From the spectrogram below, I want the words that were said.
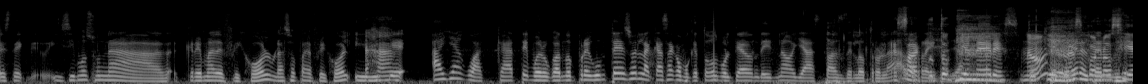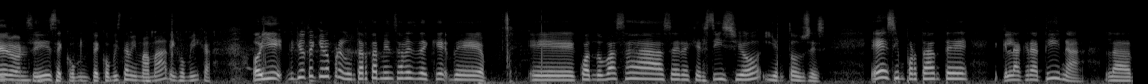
este, hicimos una crema de frijol, una sopa de frijol, y dije, hay aguacate. Bueno, cuando pregunté eso en la casa, como que todos voltearon de, no, ya estás del otro lado. Exacto, ¿tú quién eres? ¿No? quién eres? conocieron. Sí, se te comiste a mi mamá, dijo mi hija. Oye, yo te quiero preguntar también, ¿sabes de qué? De eh, cuando vas a hacer ejercicio y entonces es importante la creatina, la,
